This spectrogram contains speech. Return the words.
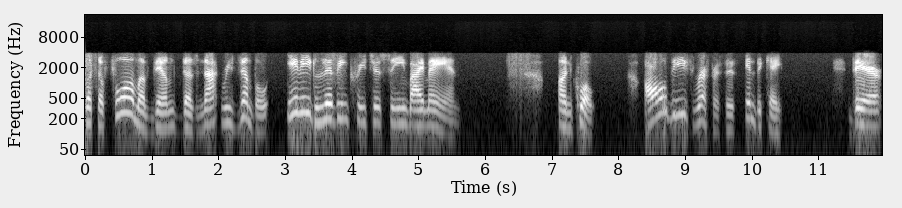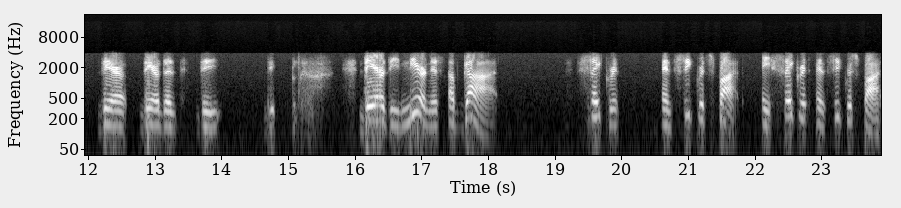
but the form of them does not resemble any living creature seen by man. Unquote. All these references indicate they're they're they're the the they're the nearness of God. Sacred and secret spot, a sacred and secret spot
